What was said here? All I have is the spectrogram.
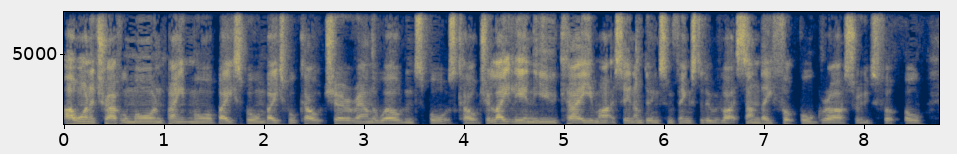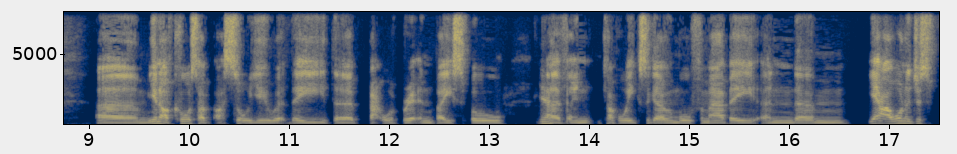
I want to travel more and paint more baseball and baseball culture around the world and sports culture. Lately in the UK, you might have seen I'm doing some things to do with like Sunday football, grassroots football. Um, you know, of course, I, I, saw you at the the Battle of Britain baseball yeah. event a couple of weeks ago in Waltham Abbey, and um, yeah, I want to just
